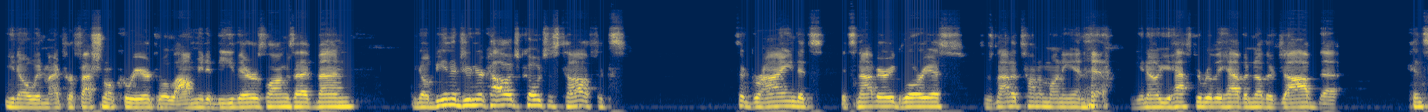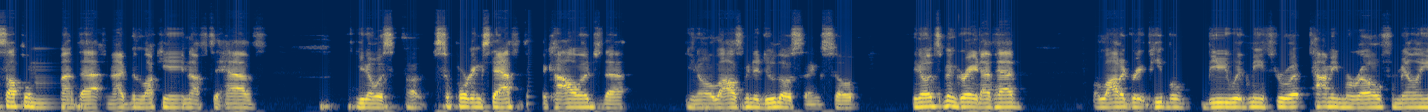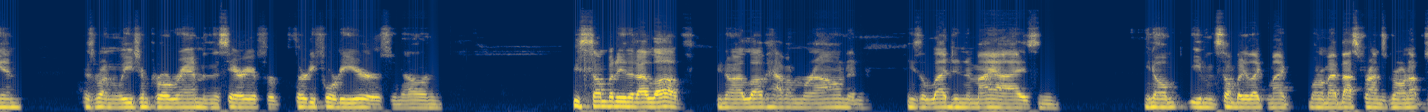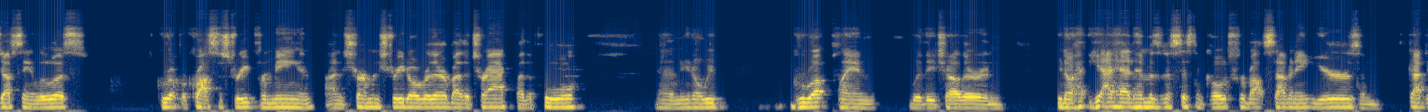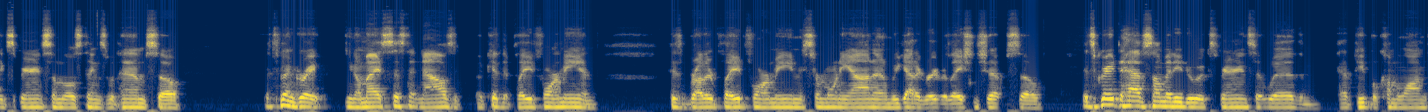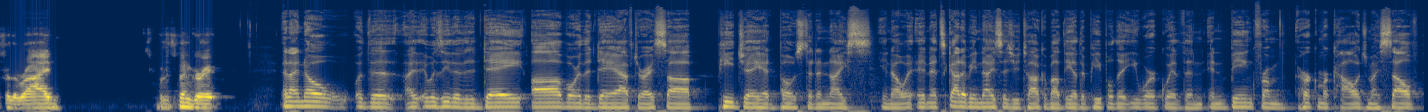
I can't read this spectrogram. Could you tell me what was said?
you know, in my professional career to allow me to be there as long as I've been. You know, being a junior college coach is tough. It's it's a grind. It's it's not very glorious. There's not a ton of money in it. You know, you have to really have another job that can supplement that. And I've been lucky enough to have you know, a supporting staff at the college that, you know, allows me to do those things. So, you know, it's been great. I've had a lot of great people be with me through it. Tommy Moreau from Ilion has run the Legion program in this area for 30, 40 years, you know, and he's somebody that I love. You know, I love having him around and he's a legend in my eyes. And, you know, even somebody like my one of my best friends growing up, Jeff St. Louis, grew up across the street from me and on Sherman Street over there by the track, by the pool. And, you know, we grew up playing with each other. And, you know, he, I had him as an assistant coach for about seven, eight years and got to experience some of those things with him. So it's been great. You know, my assistant now is a kid that played for me and his brother played for me and he's from Moniana and we got a great relationship. So it's great to have somebody to experience it with and have people come along for the ride. But it's been great. And I know the I, it was either the day of or the day after I saw PJ had posted a nice, you know, and it's got to be nice as you talk about the other people that you work with, and, and being from Herkimer College myself,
